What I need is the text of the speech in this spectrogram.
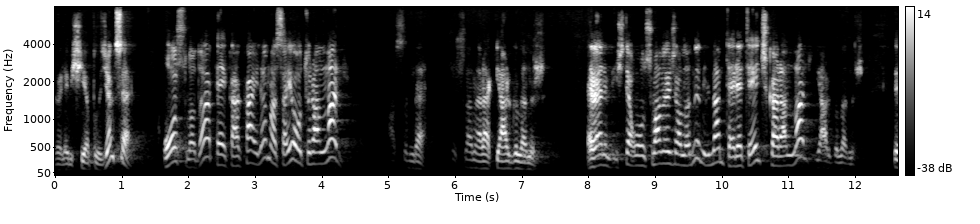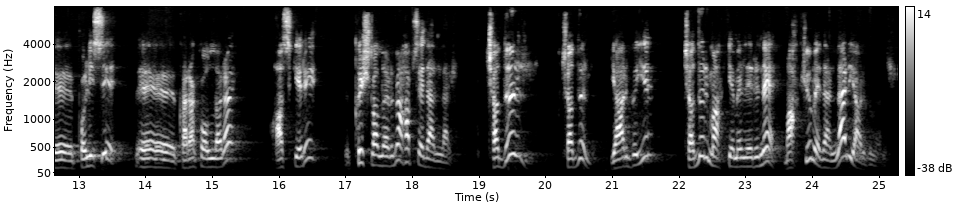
öyle bir şey yapılacaksa, Oslo'da PKK ile masaya oturanlar aslında suçlanarak yargılanır. Efendim işte Osman Öcalan'ı bilmem TRT'ye çıkaranlar yargılanır. Ee, polisi e, karakollara, askeri kışlalarına hapsedenler. Çadır, çadır, yargıyı çadır mahkemelerine mahkum edenler yargılanır.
